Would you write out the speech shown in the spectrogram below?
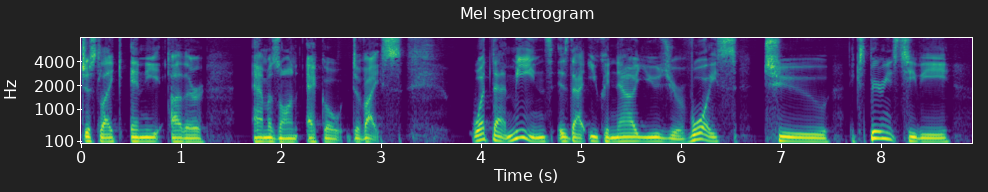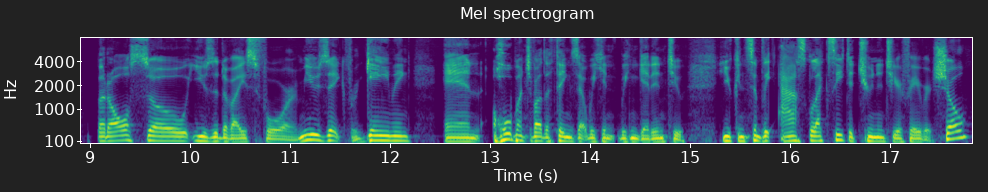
just like any other Amazon Echo device. What that means is that you can now use your voice to experience TV, but also use the device for music, for gaming, and a whole bunch of other things that we can we can get into. You can simply ask Lexi to tune into your favorite show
